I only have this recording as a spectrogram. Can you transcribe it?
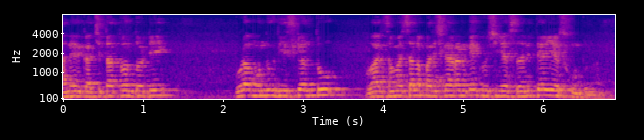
అనేది ఖచ్చితత్వంతో కూడా ముందుకు తీసుకెళ్తూ వారి సమస్యల పరిష్కారానికే కృషి చేస్తుందని తెలియజేసుకుంటున్నాను.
